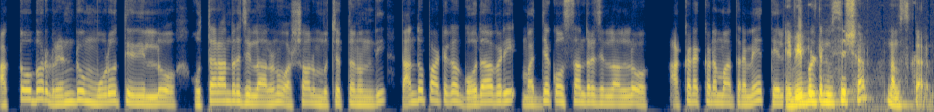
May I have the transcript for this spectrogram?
అక్టోబర్ రెండు మూడో తేదీల్లో ఉత్తరాంధ్ర జిల్లాలను వర్షాలు ముచ్చెత్తనుంది. దాంతోపాటుగా గోదావరి మధ్య కోస్తాంధ్ర జిల్లాల్లో అక్కడక్కడ మాత్రమే నమస్కారం.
